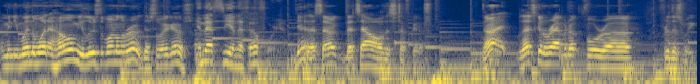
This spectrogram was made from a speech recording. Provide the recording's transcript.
I mean, you win the one at home, you lose the one on the road. That's the way it goes. and that's the NFL for you. Yeah, that's how that's how all this stuff goes. All right, well, that's gonna wrap it up for uh, for this week.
